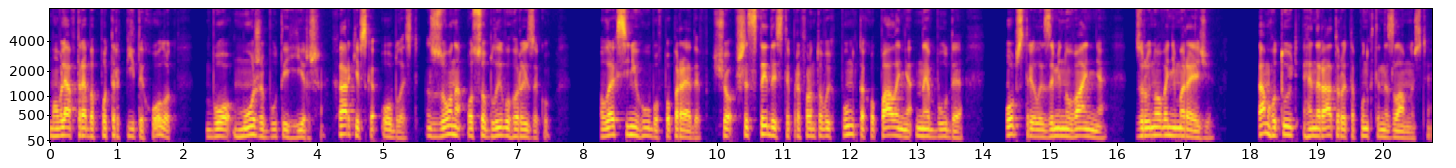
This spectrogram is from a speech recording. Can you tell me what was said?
Мовляв, треба потерпіти холод, бо може бути гірше. Харківська область зона особливого ризику. Олег Сінігубов попередив, що в 60 прифронтових пунктах опалення не буде, обстріли, замінування, зруйновані мережі. Там готують генератори та пункти незламності.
